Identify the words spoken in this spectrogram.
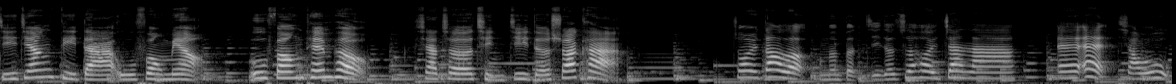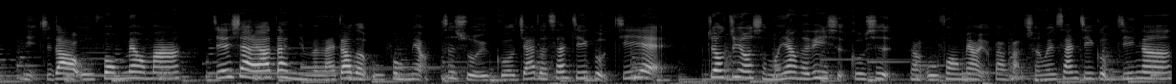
即将抵达无凤庙，无凤 Temple，下车请记得刷卡。终于到了我们本集的最后一站啦！哎哎，小吴，你知道无凤庙吗？接下来要带你们来到的无凤庙是属于国家的三级古迹耶。究竟有什么样的历史故事，让无凤庙有办法成为三级古迹呢？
